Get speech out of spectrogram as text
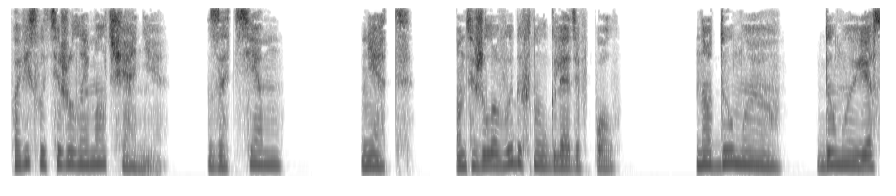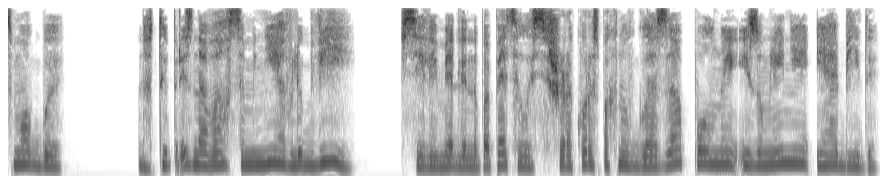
Повисло тяжелое молчание. Затем... Нет. Он тяжело выдохнул, глядя в пол. Но думаю, думаю, я смог бы... Но ты признавался мне в любви. Селия медленно попятилась, широко распахнув глаза, полные изумления и обиды.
